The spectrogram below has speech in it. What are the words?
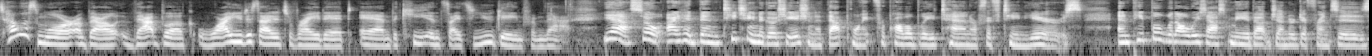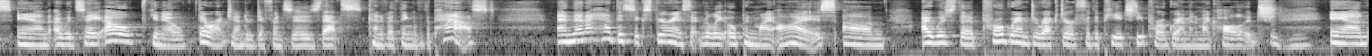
Tell us more about that book, why you decided to write it, and the key insights you gained from that. Yeah, so I had been teaching negotiation at that point for probably 10 or 15 years. And people would always ask me about gender differences. And I would say, oh, you know, there aren't gender differences. That's kind of a thing of the past. And then I had this experience that really opened my eyes. Um, I was the program director for the PhD program in my college. Mm-hmm. And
